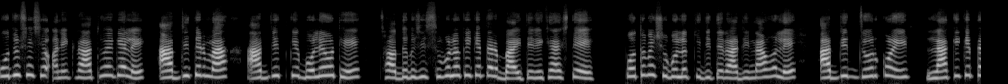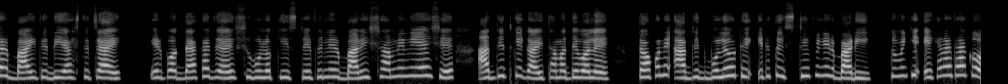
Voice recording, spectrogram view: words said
পুজো শেষে অনেক রাত হয়ে গেলে আবজিতের মা আবজিৎকে বলে ওঠে, ছদ্মবেশী শুভলক্ষীকে তার বাড়িতে রেখে আসতে। প্রথমে শুভলক্ষ্মী দিতে রাজি না হলে আদ্রিত জোর করে লাকিকে তার বাড়িতে দিয়ে আসতে চায়। এরপর দেখা যায় শুভলক্ষ্মী স্টেফেনের বাড়ির সামনে নিয়ে এসে আদ্রিতকে গাড়ি থামাতে বলে। তখনই আদ্রিত বলে ওঠে, এটা তো স্টেফেনের বাড়ি, তুমি কি এখানে থাকো?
